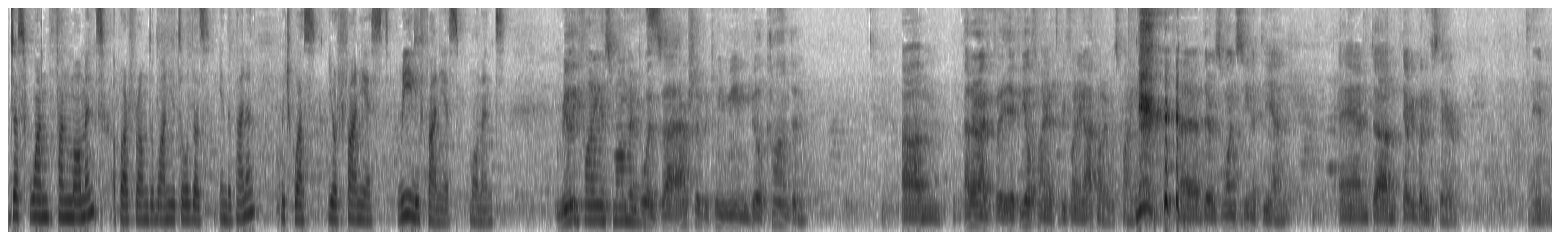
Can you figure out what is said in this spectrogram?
just one fun moment, apart from the one you told us in the panel, which was your funniest, really funniest moment. Really funniest moment was uh, actually between me and Bill Condon. Um, I don't know if, if you'll find it to be funny. I thought it was funny. uh, there's one scene at the end, and um, everybody's there, and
